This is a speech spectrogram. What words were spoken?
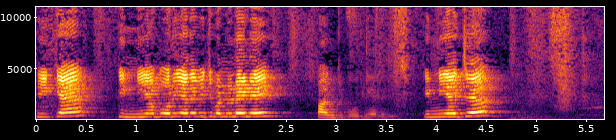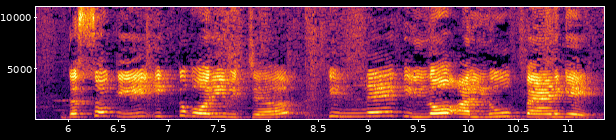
ਠੀਕ ਹੈ? ਕਿੰਨੀਆਂ ਬੋਰੀਆਂ ਦੇ ਵਿੱਚ ਵੰਡਣੇ ਨੇ? ਪੰਜ ਬੋਰੀਆਂ ਦੇ ਵਿੱਚ। ਕਿੰਨੀਆਂ ਚ? ਦੱਸੋ ਕਿ ਇੱਕ ਬੋਰੀ ਵਿੱਚ ਕਿੰਨੇ ਕਿਲੋ ਆਲੂ ਪੈਣਗੇ?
